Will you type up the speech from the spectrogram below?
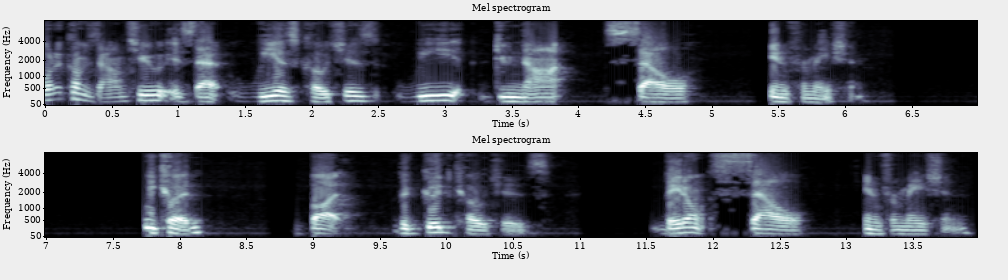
What it comes down to is that we as coaches, we do not sell information. We could, but the good coaches, they don't sell information.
